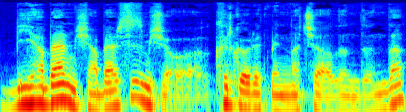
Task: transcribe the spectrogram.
bir habermiş, habersizmiş o 40 öğretmenin açığa alındığından.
